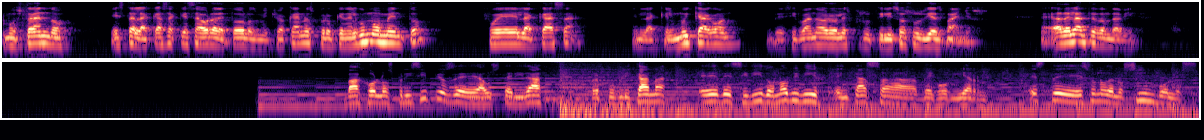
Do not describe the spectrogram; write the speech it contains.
mostrando esta la casa que es ahora de todos los michoacanos, pero que en algún momento fue la casa en la que el muy cagón de Silvano Aureoles pues, utilizó sus 10 baños. Adelante, don David. Bajo los principios de austeridad republicana, he decidido no vivir en casa de gobierno. Este es uno de los símbolos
